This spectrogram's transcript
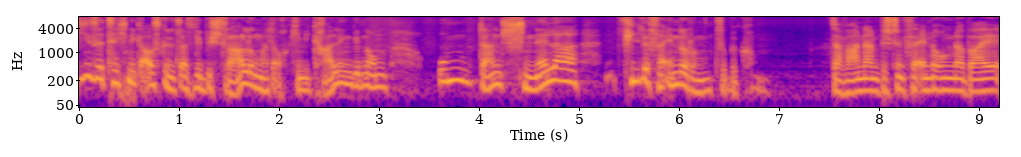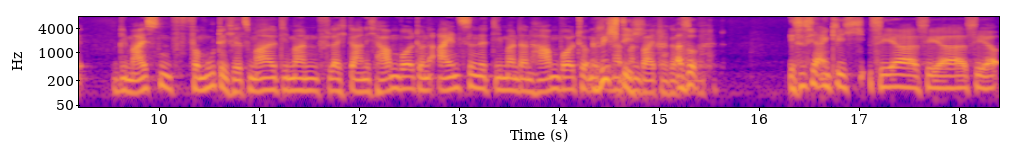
diese Technik ausgenutzt, also die Bestrahlung, man hat auch Chemikalien genommen, um dann schneller viele Veränderungen zu bekommen. Da waren dann bestimmt Veränderungen dabei, die meisten vermute ich jetzt mal, die man vielleicht gar nicht haben wollte und einzelne, die man dann haben wollte und mit Richtig. hat man weitergearbeitet. Also es ist ja eigentlich sehr, sehr, sehr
